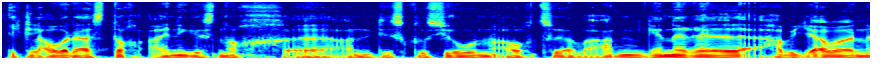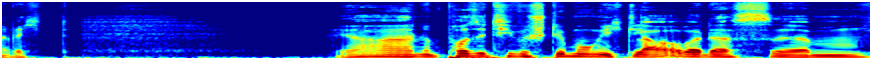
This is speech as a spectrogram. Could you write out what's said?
ich glaube, da ist doch einiges noch äh, an Diskussionen auch zu erwarten. Generell habe ich aber eine recht, ja, eine positive Stimmung. Ich glaube, dass ähm,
